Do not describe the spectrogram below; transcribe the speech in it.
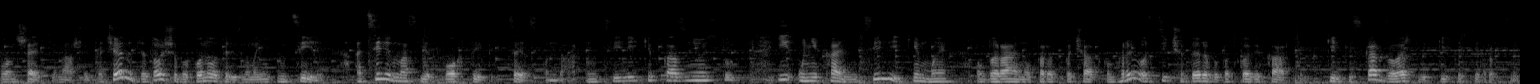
планшеті нашої печери для того, щоб виконувати різноманітні цілі. А цілі в нас є двох типів: це є стандартні цілі, які вказані ось тут, і унікальні цілі, які ми обираємо перед початком гри. Ось ці чотири випадкові карти. Кількість карт залежить від кількості гравців.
